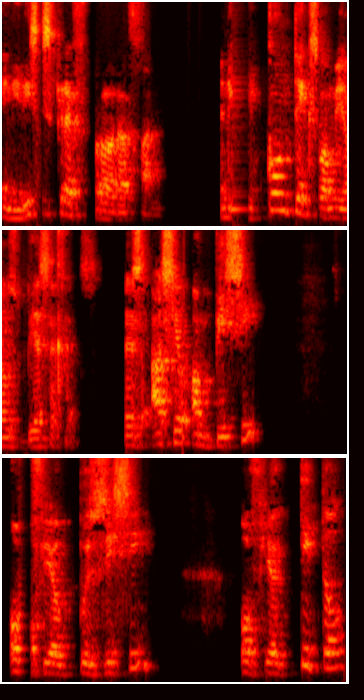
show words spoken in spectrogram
en hierdie skrif praat daarvan in die konteks waarmee ons besig is. Is as jou ambisie of jou posisie of jou titel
